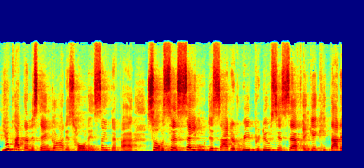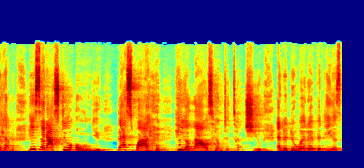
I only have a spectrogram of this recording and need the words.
you got to understand God is holy and sanctified. So since Satan decided to reproduce himself and get kicked out of heaven, he said, I still own you. That's why he allows him to touch you and to do whatever it is.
